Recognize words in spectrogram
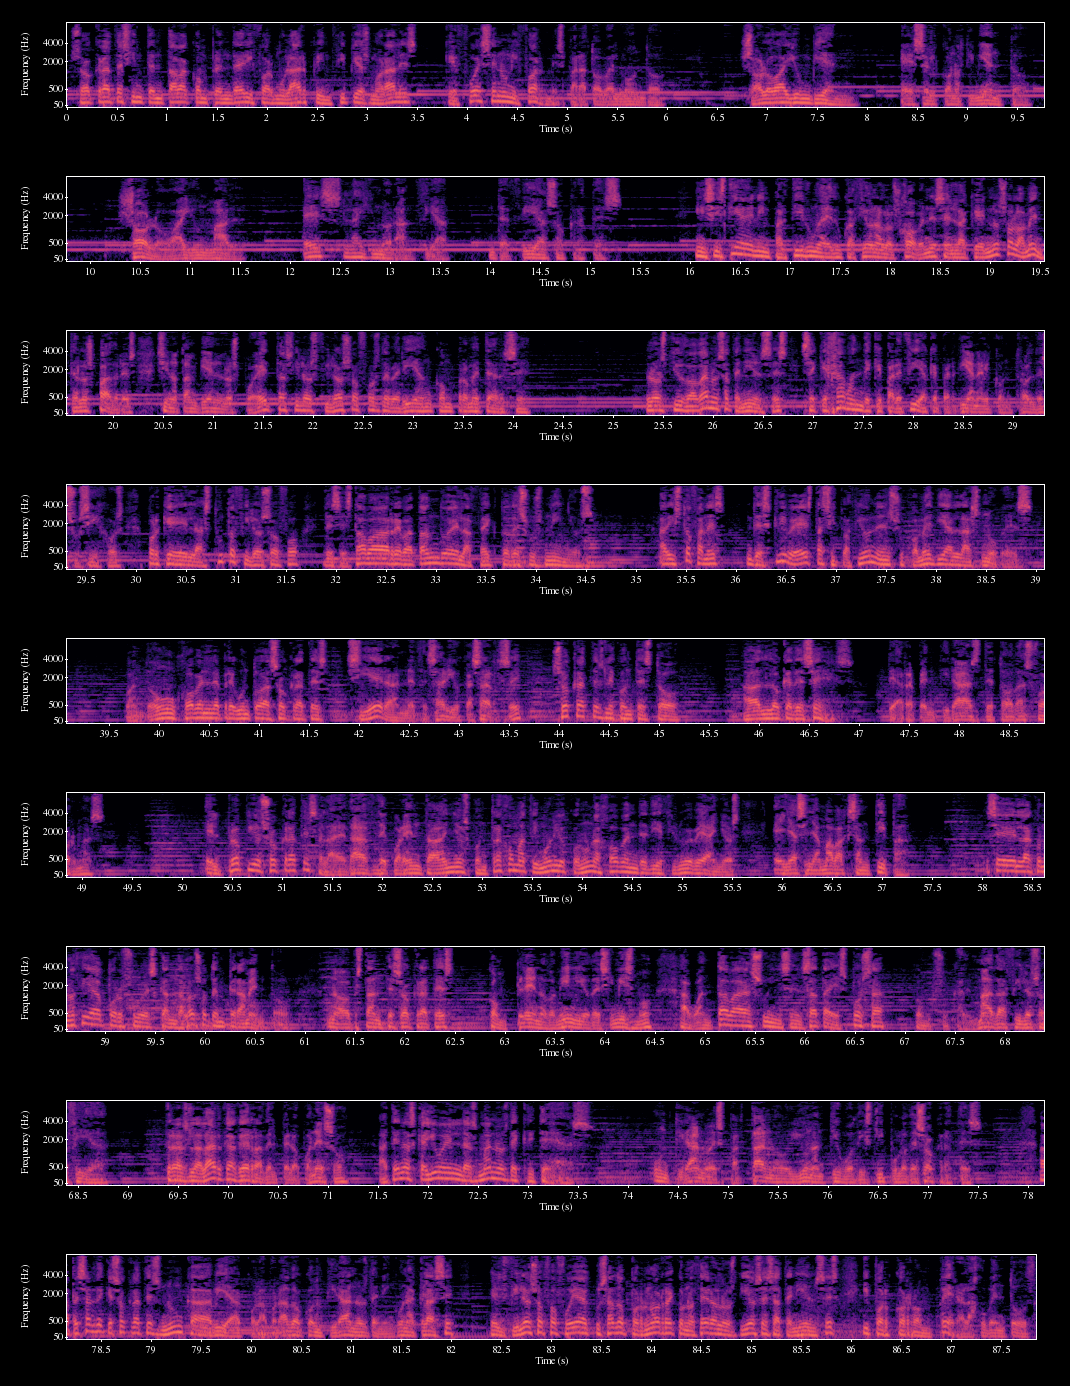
Sócrates intentaba comprender y formular principios morales que fuesen uniformes para todo el mundo. Solo hay un bien, es el conocimiento. Solo hay un mal, es la ignorancia, decía Sócrates. Insistía en impartir una educación a los jóvenes en la que no solamente los padres, sino también los poetas y los filósofos deberían comprometerse. Los ciudadanos atenienses se quejaban de que parecía que perdían el control de sus hijos, porque el astuto filósofo les estaba arrebatando el afecto de sus niños. Aristófanes describe esta situación en su comedia Las nubes. Cuando un joven le preguntó a Sócrates si era necesario casarse, Sócrates le contestó, Haz lo que desees, te arrepentirás de todas formas. El propio Sócrates, a la edad de 40 años, contrajo matrimonio con una joven de 19 años. Ella se llamaba Xantipa. Se la conocía por su escandaloso temperamento. No obstante, Sócrates, con pleno dominio de sí mismo, aguantaba a su insensata esposa con su calmada filosofía. Tras la larga guerra del Peloponeso, Atenas cayó en las manos de Criteas, un tirano espartano y un antiguo discípulo de Sócrates. A pesar de que Sócrates nunca había colaborado con tiranos de ninguna clase, el filósofo fue acusado por no reconocer a los dioses atenienses y por corromper a la juventud.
